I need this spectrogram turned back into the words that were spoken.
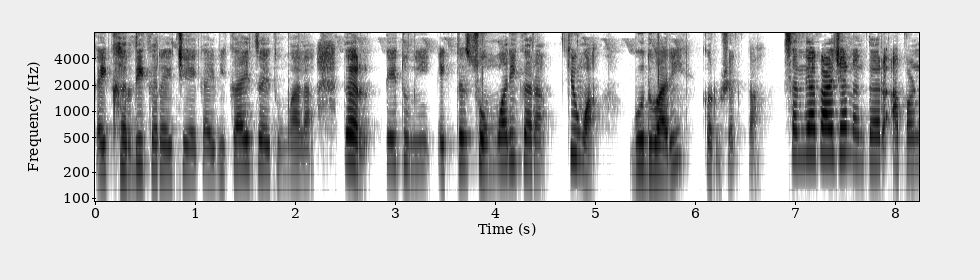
काही खरेदी करायची आहे काही विकायचं आहे तुम्हाला तर ते तुम्ही एकतर सोमवारी करा किंवा बुधवारी करू शकता. संध्याकाळच्या नंतर आपण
